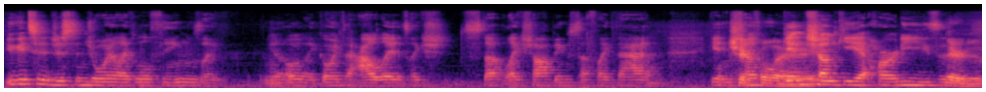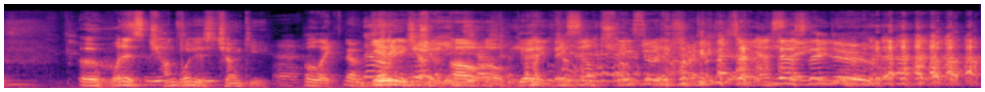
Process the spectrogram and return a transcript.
you get to just enjoy like little things, like you know, like going to outlets, like sh- stuff, like shopping, stuff like that, and getting chunk- Chick-fil-A. getting chunky at Hardee's. And, There it is. Oh, what is Sweet chunky? What is chunky? Uh, Oh, like No, No, getting getting chunky. chunky. Oh, oh, getting. They sell chunky? Yes, Yes, they do.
